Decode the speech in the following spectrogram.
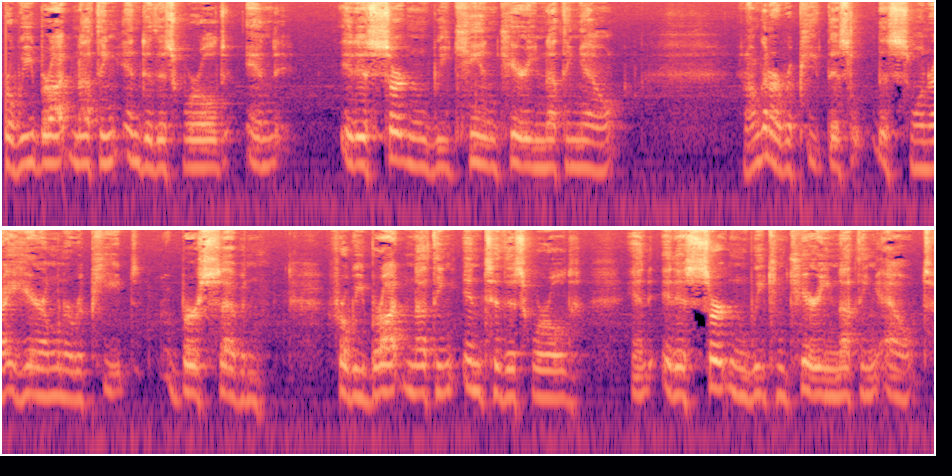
For we brought nothing into this world, and it is certain we can carry nothing out. And I'm going to repeat this, this one right here. I'm going to repeat verse 7. For we brought nothing into this world, and it is certain we can carry nothing out.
